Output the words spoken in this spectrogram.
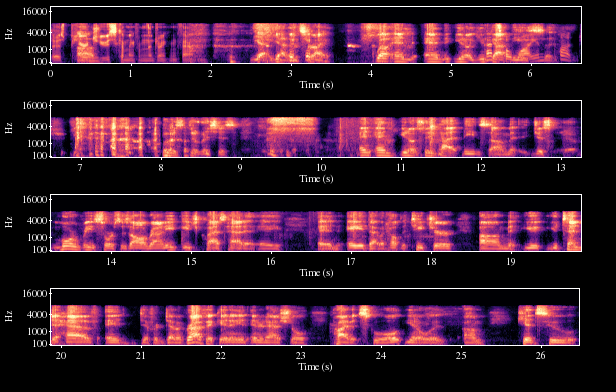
There's pure um, juice coming from the drinking fountain. Yeah, yeah, that's right. Well, and and you know you've that's got Hawaiian these. Uh, punch. it was delicious. And and you know so you got these um, just more resources all around. Each, each class had a, a an aide that would help the teacher. Um, you you tend to have a different demographic in an international private school. You know, um, kids who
